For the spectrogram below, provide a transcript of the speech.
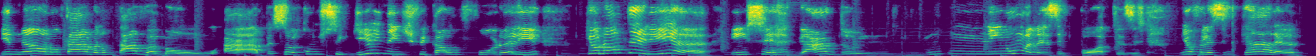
E não, não tava, não tava bom. A, a pessoa conseguiu identificar um furo ali que eu não teria enxergado nenhuma das hipóteses. E eu falei assim, cara,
